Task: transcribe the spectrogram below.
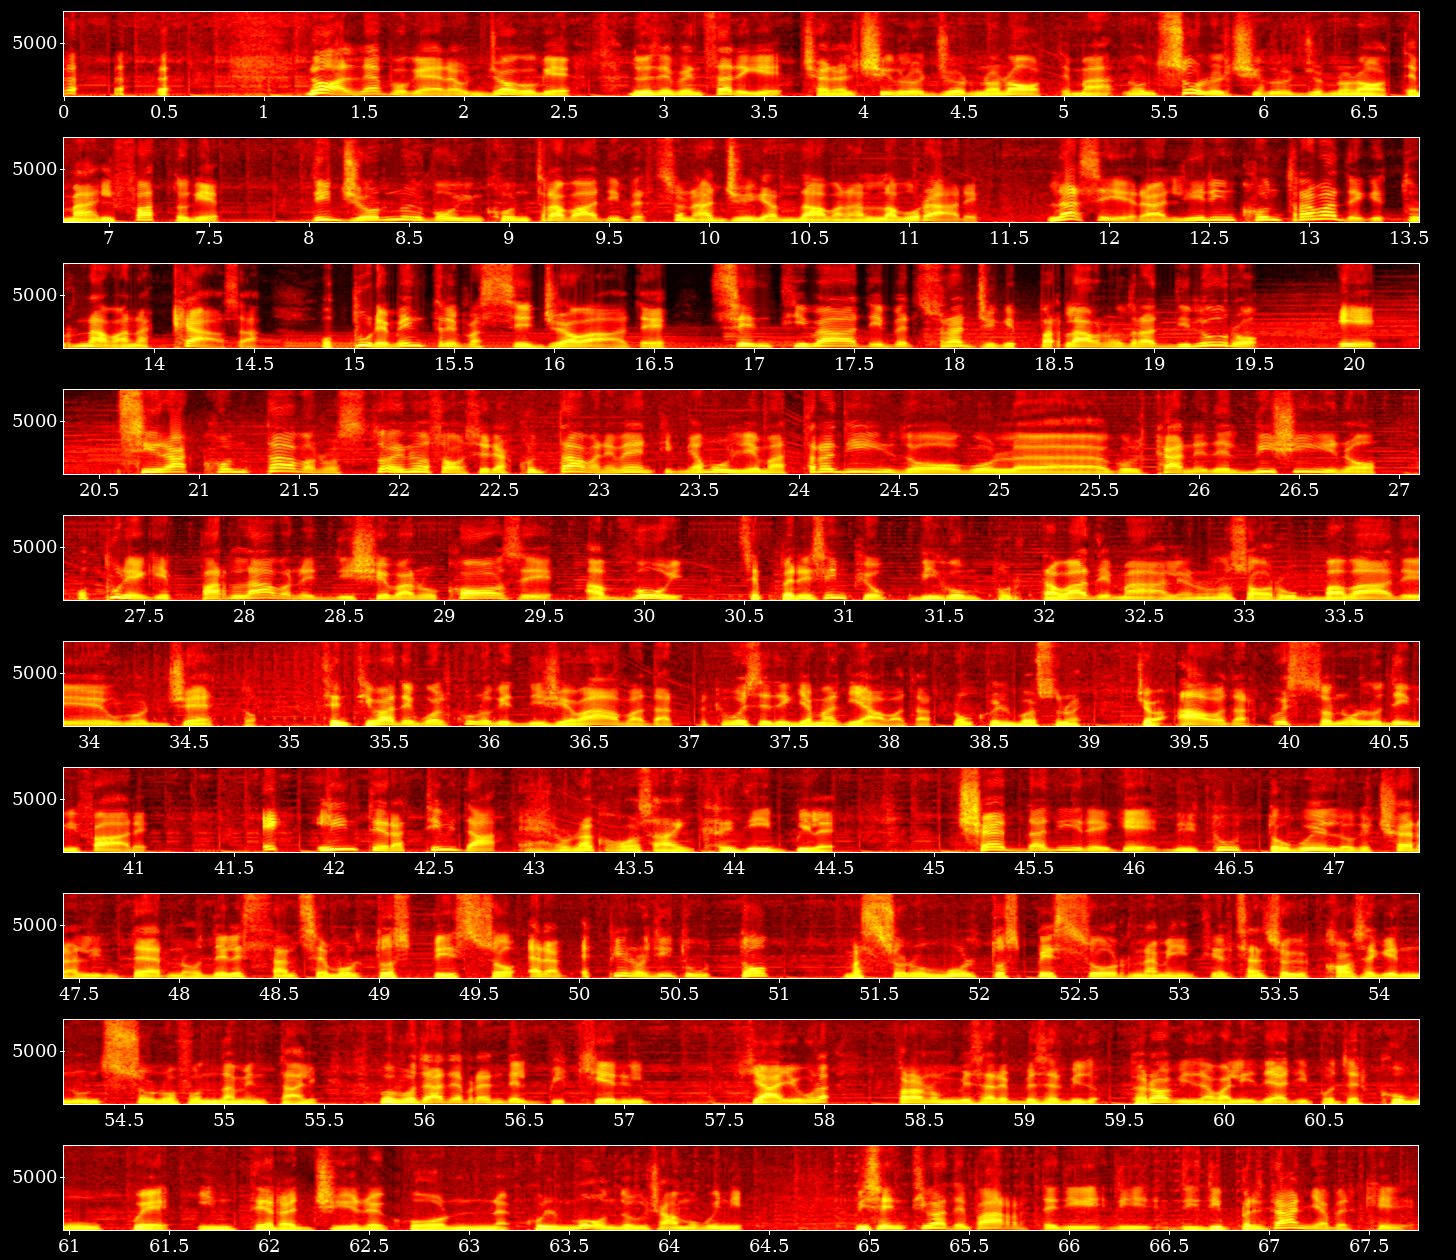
No, all'epoca era un gioco che dovete pensare che c'era il ciclo giorno-notte, ma non solo il ciclo giorno-notte, ma il fatto che di giorno voi incontravate i personaggi che andavano a lavorare. La sera li rincontravate che tornavano a casa, oppure mentre passeggiavate sentivate i personaggi che parlavano tra di loro e si raccontavano storie, non so, si raccontavano eventi, mia moglie mi ha tradito col, col cane del vicino, oppure che parlavano e dicevano cose a voi se per esempio vi comportavate male, non lo so, rubavate un oggetto, sentivate qualcuno che diceva Avatar, perché voi siete chiamati Avatar, non con il vostro nome, cioè Avatar, questo non lo devi fare. E l'interattività era una cosa incredibile. C'è da dire che di tutto quello che c'era all'interno delle stanze molto spesso era, è pieno di tutto, ma sono molto spesso ornamenti, nel senso che cose che non sono fondamentali. Voi potete prendere il bicchiere, il cucchiaio, però non mi sarebbe servito. Però vi dava l'idea di poter comunque interagire con col mondo, diciamo, quindi vi sentivate parte di, di, di, di Britannia perché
